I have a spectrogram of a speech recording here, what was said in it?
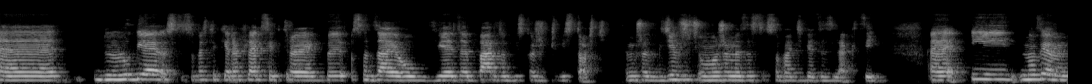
E, Lubię stosować takie refleksje, które jakby osadzają wiedzę bardzo blisko rzeczywistości. Na przykład, gdzie w życiu możemy zastosować wiedzę z lekcji. E, I no wiem,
